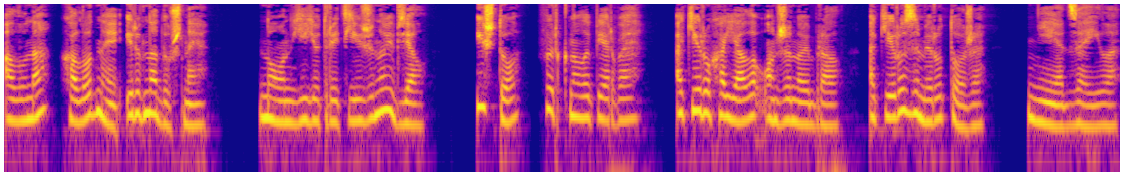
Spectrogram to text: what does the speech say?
А луна холодная и равнодушная. Но он ее третьей женой взял. «И что?» — фыркнула первая. Акиру Хаяла он женой брал, Акиру Замиру тоже. Нет, Заила,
